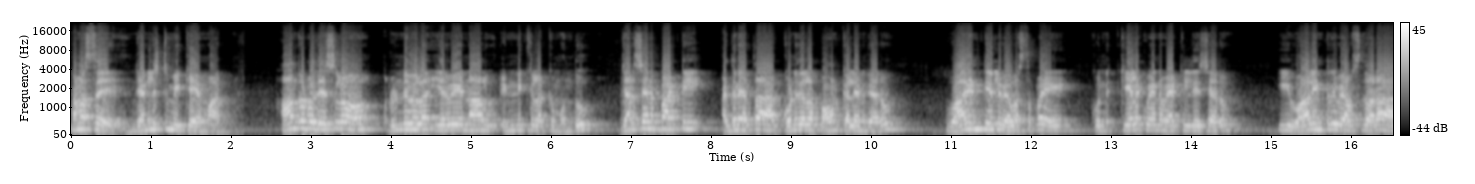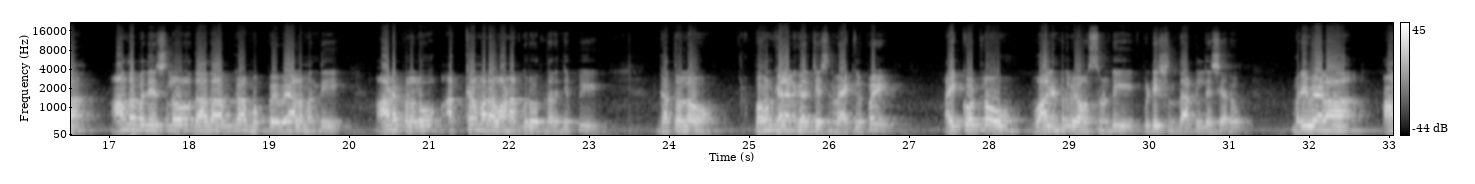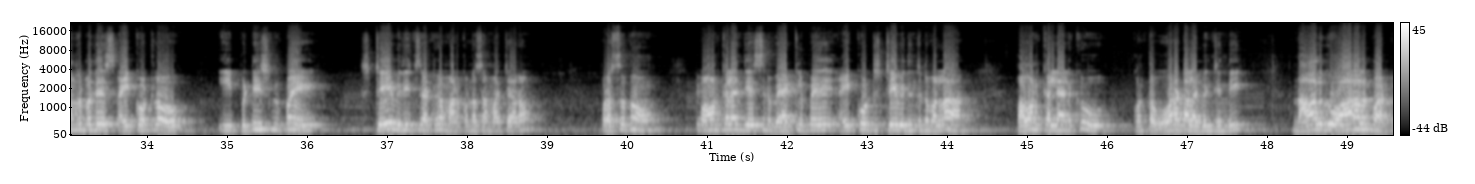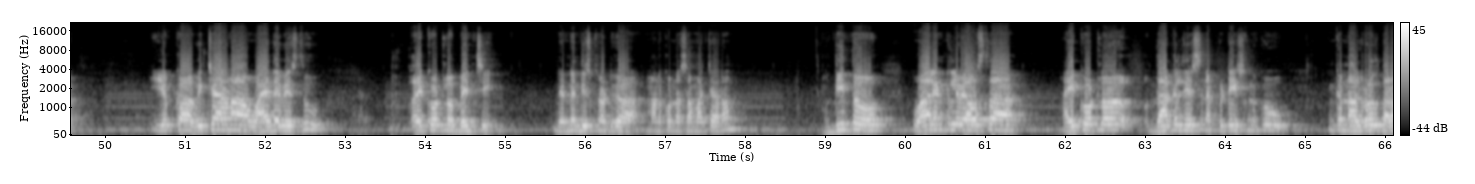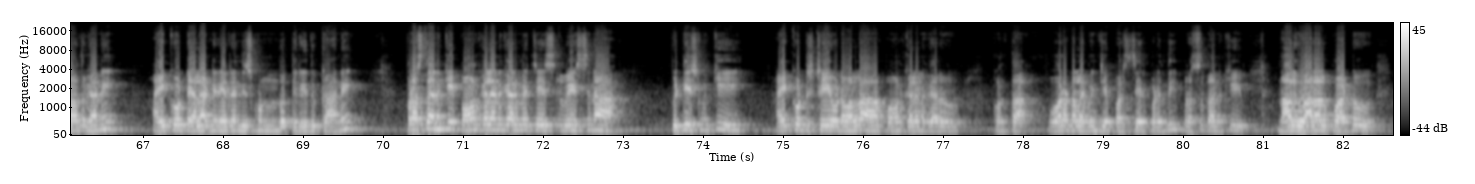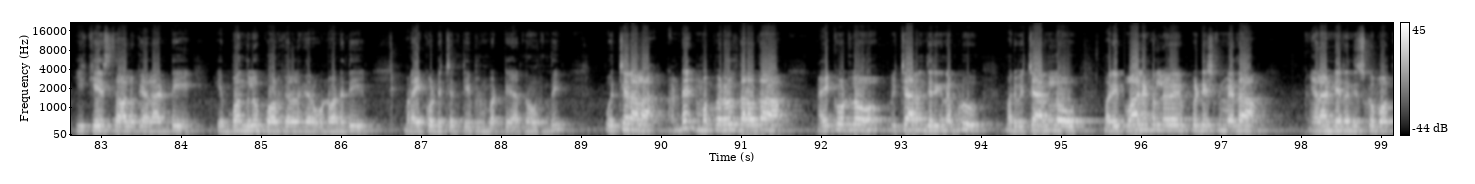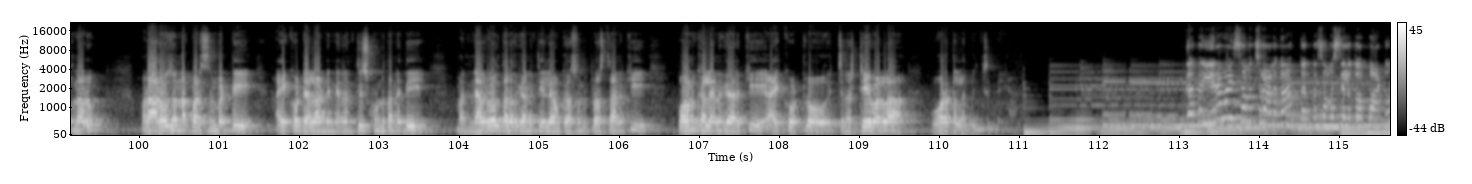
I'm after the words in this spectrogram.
నమస్తే జర్నలిస్ట్ మీ కేఎంఆర్. ఆంధ్రప్రదేశ్లో రెండు వేల ఇరవై నాలుగు ఎన్నికలకు ముందు జనసేన పార్టీ అధినేత కొణిదెల పవన్ కళ్యాణ్ గారు వాలంటీర్ల వ్యవస్థపై కొన్ని కీలకమైన వ్యాఖ్యలు చేశారు. ఈ వాలంటీర్ వ్యవస్థ ద్వారా ఆంధ్రప్రదేశ్లో దాదాపుగా ముప్పై వేల మంది ఆడపిల్లలు అక్రమ రవాణాకు గురవుతున్నారని చెప్పి గతంలో పవన్ కళ్యాణ్ గారు చేసిన వ్యాఖ్యలపై హైకోర్టులో వాలంటీర్ వ్యవస్థ నుండి పిటిషన్ దాఖలు చేశారు. మరి ఈవేళ ఆంధ్రప్రదేశ్ హైకోర్టులో ఈ పిటిషన్పై స్టే విధించినట్టుగా మనకున్న సమాచారం. ప్రస్తుతం పవన్ కళ్యాణ్ చేసిన వ్యాఖ్యలపై హైకోర్టు స్టే విధించడం వల్ల పవన్ కళ్యాణ్కు కొంత ఊరట లభించింది. నాలుగు వారాల పాటు ఈ యొక్క విచారణ వాయిదా వేస్తూ హైకోర్టులో బెంచి నిర్ణయం తీసుకున్నట్టుగా మనకున్న సమాచారం. దీంతో వాలంటీర్ల వ్యవస్థ హైకోర్టులో దాఖలు చేసిన పిటిషన్కు ఇంకా నాలుగు రోజుల తర్వాత కానీ హైకోర్టు ఎలాంటి నిర్ణయం తీసుకుంటుందో తెలియదు కానీ ప్రస్తుతానికి పవన్ కళ్యాణ్ గారి మీద చేసి వేసిన పిటిషన్కి హైకోర్టు స్టే ఇవ్వడం వల్ల పవన్ కళ్యాణ్ గారు కొంత ఊరట లభించే పరిస్థితి ఏర్పడింది. ప్రస్తుతానికి నాలుగు వారాల పాటు ఈ కేసు తాలూకు ఎలాంటి ఇబ్బందులు పవన్ కళ్యాణ్ గారు ఉండవనేది మరి హైకోర్టు ఇచ్చిన తీర్పుని బట్టి అర్థమవుతుంది. వచ్చే నెల అంటే ముప్పై రోజుల తర్వాత హైకోర్టులో విచారణ జరిగినప్పుడు మరి విచారణలో మరి వాలంటీర్ల పిటిషన్ మీద ఎలాంటి నిర్ణయం తీసుకోబోతున్నారు? మరి ఆ రోజున్న పరిస్థితిని బట్టి హైకోర్టు ఎలాంటి నిర్ణయం తీసుకుంటుంది అనేది మరి నెల రోజుల తర్వాత కానీ తెలియ అవకాశం ఉంది. ప్రస్తుతానికి పవన్ కళ్యాణ్ గారికి హైకోర్టులో ఇచ్చిన స్టే వల్ల ఊరట లభించింది. గత ఇరవై సంవత్సరాలుగా దంత సమస్యలతో పాటు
